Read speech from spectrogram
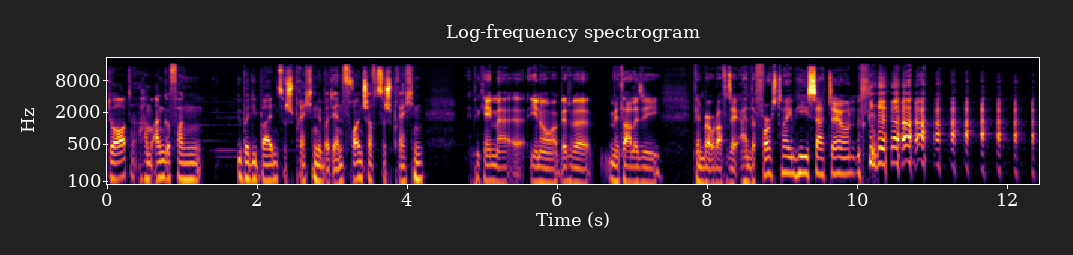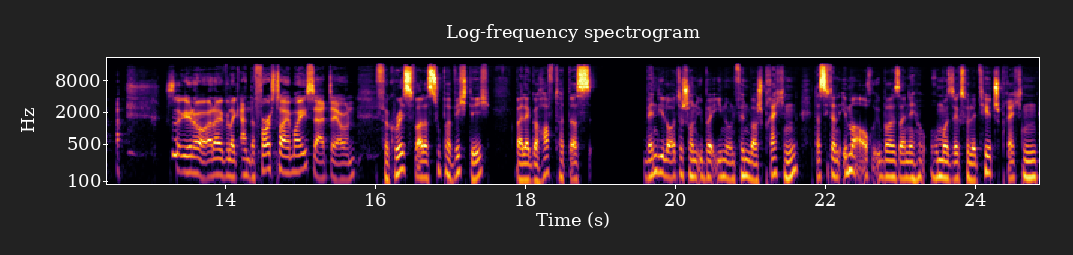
dort haben angefangen, über die beiden zu sprechen, über deren Freundschaft zu sprechen. it became a, you know, a bit of a mythology. Finbar would often say, And the first time he sat down. so, you know, and I'd be like, And the first time I sat down. Für Chris war das super wichtig, weil er gehofft hat, dass wenn die Leute schon über ihn und Finbar sprechen, dass sie dann immer auch über seine Homosexualität sprechen,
